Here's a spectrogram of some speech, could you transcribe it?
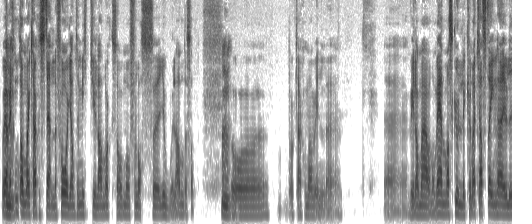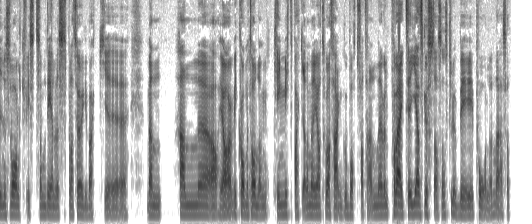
Och jag mm. vet inte om man kanske ställer frågan till Midtjylland också om att få loss eh, Joel Andersson. Mm. Då, då kanske man vill, eh, vill ha med honom. En man skulle kunna kasta in här är Linus Wahlqvist som delvis spelat högerback. Eh, men han, eh, ja, ja, vi kommer till honom kring mittbackarna, men jag tror att han går bort för att han är väl på väg till Jens Gustafssons klubb i Polen där, så att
